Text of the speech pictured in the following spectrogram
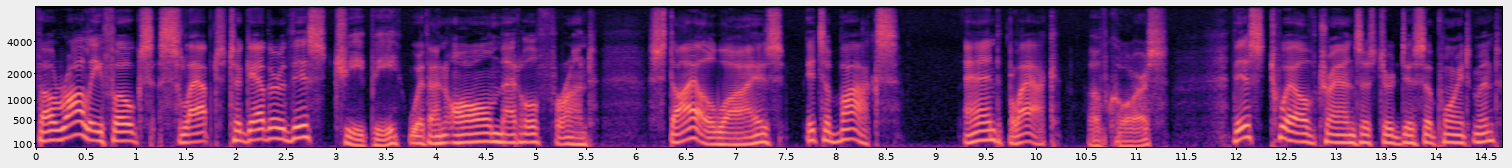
The Raleigh folks slapped together this cheapie with an all metal front. Style wise, it's a box. And black, of course. This 12 transistor disappointment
